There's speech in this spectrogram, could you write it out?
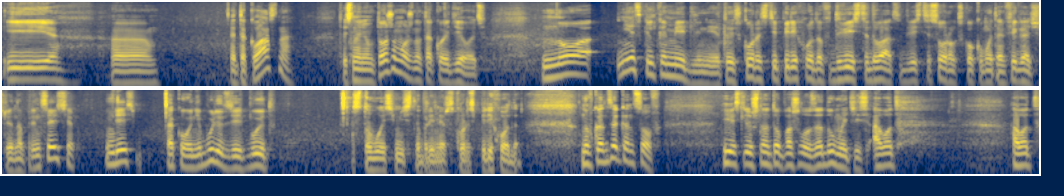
И э, это классно. То есть на нем тоже можно такое делать. Но несколько медленнее. То есть скорости переходов 220-240, сколько мы там фигачили на принцессе. Здесь такого не будет. Здесь будет 180, например, скорость перехода. Но в конце концов, если уж на то пошло, задумайтесь, а вот, а вот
